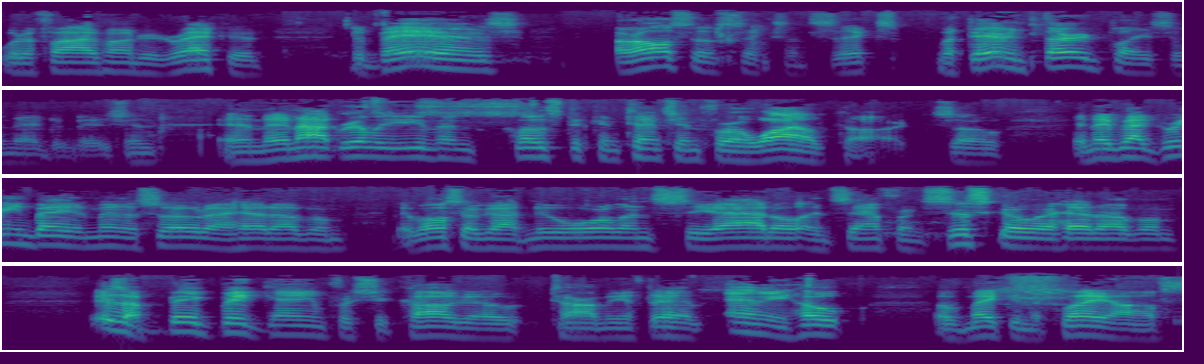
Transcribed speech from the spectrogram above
with a 500 record. The Bears are also six and six, but they're in third place in their division, and they're not really even close to contention for a wild card. So, and they've got Green Bay and Minnesota ahead of them. They've also got New Orleans, Seattle, and San Francisco ahead of them. It's a big, big game for Chicago, Tommy, if they have any hope of making the playoffs.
